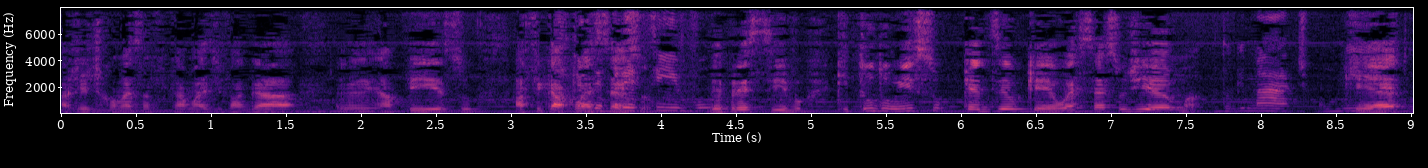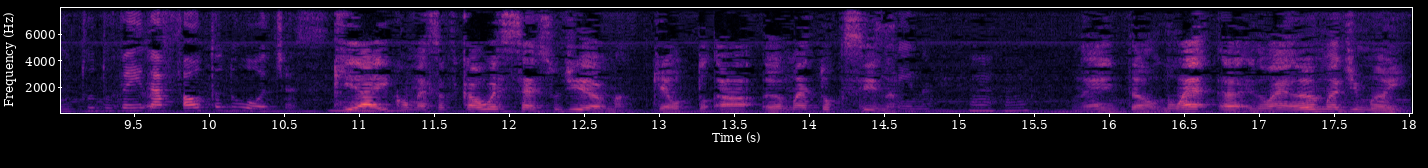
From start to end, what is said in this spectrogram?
A gente começa a ficar mais devagar, a ganhar peso, a ficar com Fica excesso depressivo. depressivo. Que tudo isso quer dizer o quê? É o excesso de ama. Dogmático, mito, Que é- tudo vem da falta do Odias. Que aí começa a ficar o excesso de ama. Que é o to- a ama é toxina. Ensina. né? Então, não é, ah, não é ama de mãe.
